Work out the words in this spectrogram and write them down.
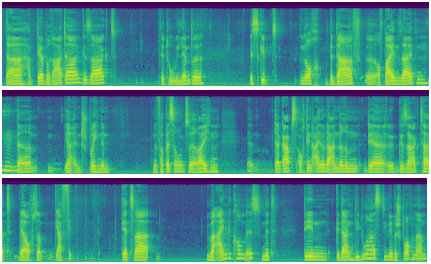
Da hat der Berater gesagt, der Tobi Lempe, es gibt noch Bedarf äh, auf beiden Seiten, mhm. da ja entsprechend eine Verbesserung zu erreichen. Äh, da gab es auch den einen oder anderen, der äh, gesagt hat, der auch so, ja, der zwar übereingekommen ist mit den Gedanken, die du hast, die wir besprochen haben,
